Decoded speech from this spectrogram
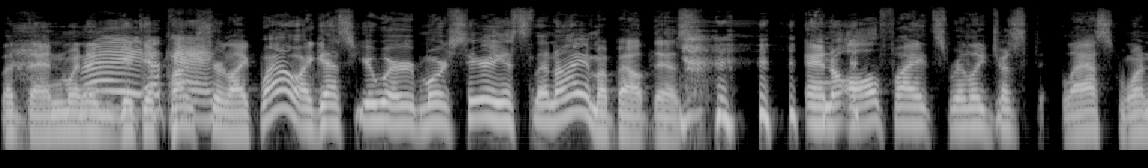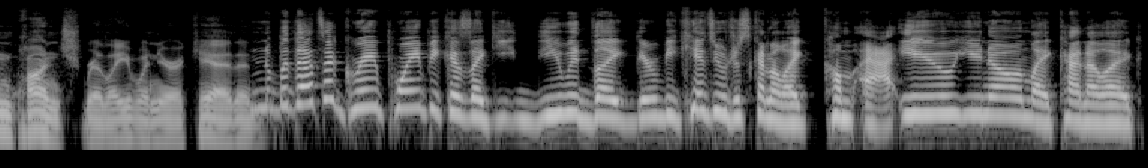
But then when you Right, get punched, you're like, wow, I guess you were more serious than I am about this. and all fights really just last one punch, really, when you're a kid. And No, but that's a great point because like you, you would like there would be kids who would just kind of like come at you, you know, and like kind of like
